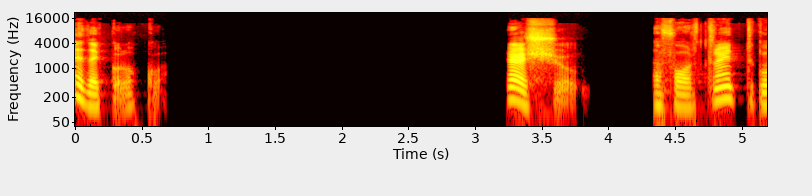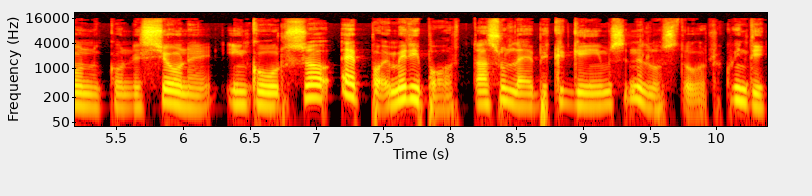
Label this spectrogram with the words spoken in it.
Ed eccolo qua. Crasho da Fortnite con connessione in corso e poi mi riporta sull'Epic Games nello store. Quindi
